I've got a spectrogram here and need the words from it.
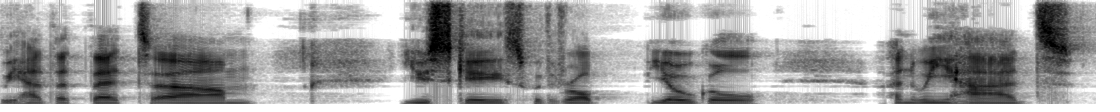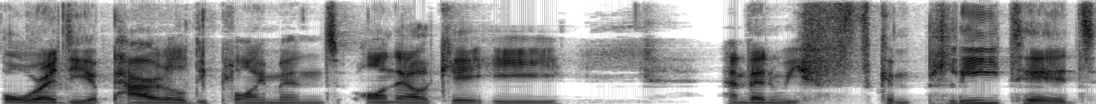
We had that, that um, use case with Rob Yogel, and we had already a parallel deployment on LKE. And then we f- completed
